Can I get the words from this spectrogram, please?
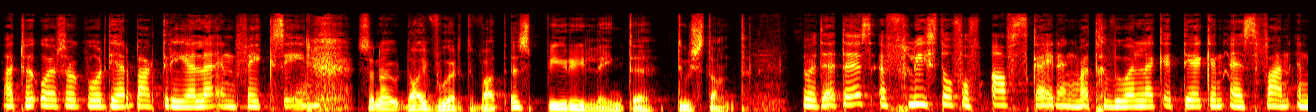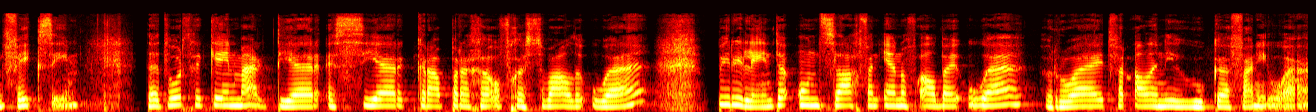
wat veroorsaak word deur bakterieële infeksie. So nou daai woord, wat is purulente toestand? So dit is 'n vloeistof of afskeiding wat gewoonlik 'n teken is van infeksie. Dit word gekenmerk deur 'n seer, krapperige of geswelde oë, purulente ontslag van een of albei oë, rooiheid veral in die hoeke van die oë.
